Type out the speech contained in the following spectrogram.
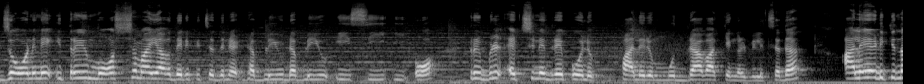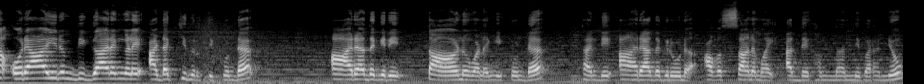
ജോണിനെ ഇത്രയും മോശമായി അവതരിപ്പിച്ചതിന് W W E CEO triple എച്ചിനെതിരെ പോലും പലരും മുദ്രാവാക്യങ്ങൾ വിളിച്ചത്. അലയടിക്കുന്ന ഒരായിരം വികാരങ്ങളെ അടക്കി നിർത്തിക്കൊണ്ട് ആരാധകരെ താണു വണങ്ങിക്കൊണ്ട് തന്റെ ആരാധകരോട് അവസാനമായി അദ്ദേഹം നന്ദി പറഞ്ഞു.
